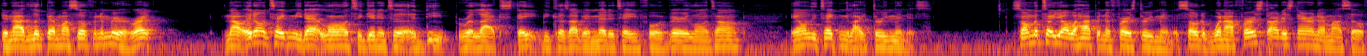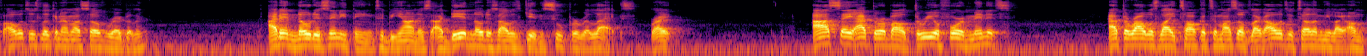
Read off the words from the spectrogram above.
Then I looked at myself in the mirror, right? Now, it don't take me that long to get into a deep, relaxed state because I've been meditating for a very long time. It only take me like three minutes. So I'm to tell y'all what happened the first three minutes. So when I first started staring at myself, I was just looking at myself regular. I didn't notice anything, to be honest. I did notice I was getting super relaxed, right? I say after about three or four minutes, after I was like talking to myself, like I was just telling me like I'm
